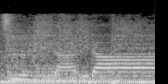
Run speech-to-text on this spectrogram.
熱い涙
